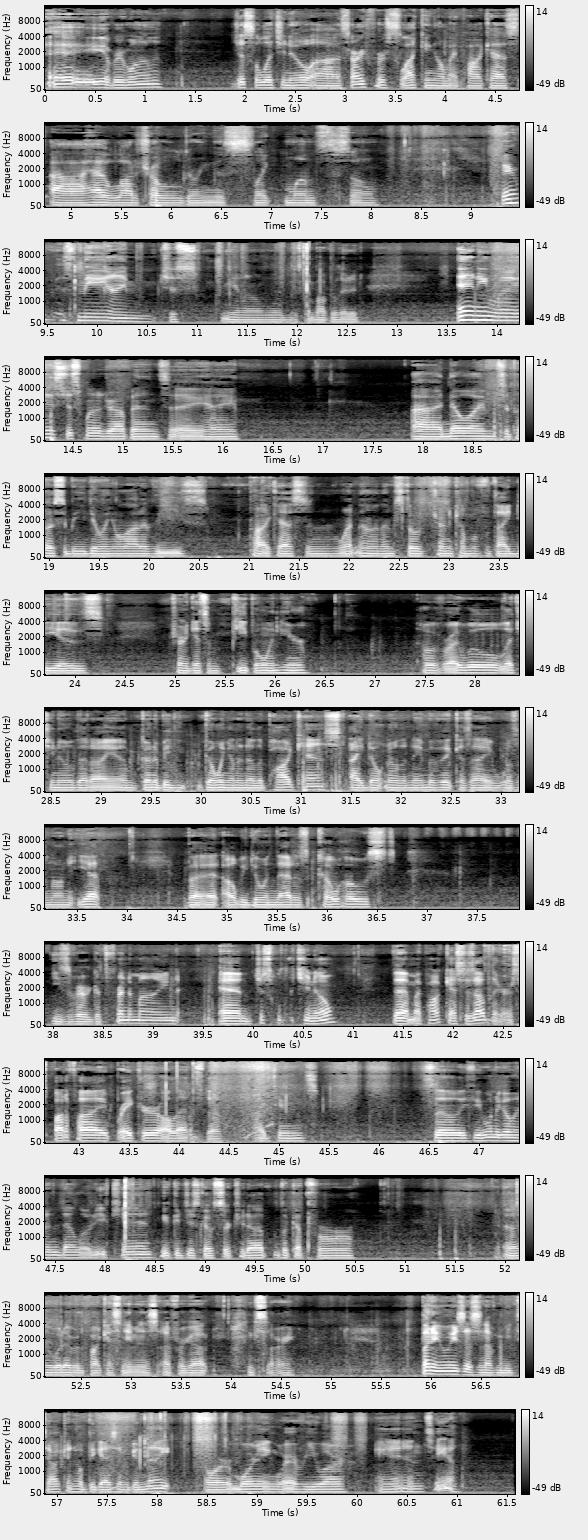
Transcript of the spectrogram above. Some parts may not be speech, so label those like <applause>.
Hey everyone, just to let you know, uh, sorry for slacking on my podcast. Uh, I had a lot of trouble during this like month, so bear with me. I'm just you know a little discombobulated. Anyways, just want to drop in and say hey. I know I'm supposed to be doing a lot of these podcasts and whatnot. I'm still trying to come up with ideas, trying to get some people in here. However, I will let you know that I am going to be going on another podcast. I don't know the name of it because I wasn't on it yet, but I'll be doing that as a co host. He's a very good friend of mine, and just to let you know that my podcast is out there Spotify, Breaker, all that stuff, iTunes. So if you want to go ahead and download it, you can. You can just go search it up, look up for uh, whatever the podcast name is. I forgot. <laughs> I'm sorry. But anyways, that's enough of me talking. Hope you guys have a good night or morning wherever you are, and see ya.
